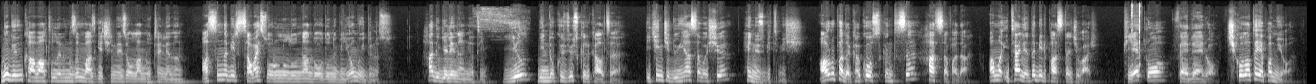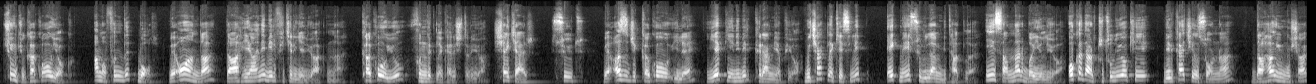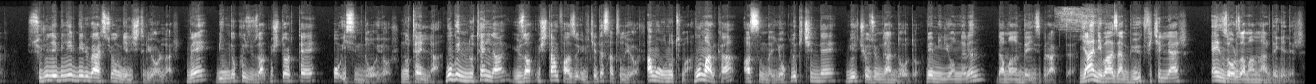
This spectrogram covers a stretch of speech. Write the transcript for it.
Bugün kahvaltılarımızın vazgeçilmezi olan Nutella'nın aslında bir savaş zorunluluğundan doğduğunu biliyor muydunuz? Hadi gelin anlatayım. Yıl 1946. İkinci Dünya Savaşı henüz bitmiş. Avrupa'da kakao sıkıntısı had safhada. Ama İtalya'da bir pastacı var. Pietro Ferrero. Çikolata yapamıyor. Çünkü kakao yok. Ama fındık bol. Ve o anda dahiyane bir fikir geliyor aklına. Kakaoyu fındıkla karıştırıyor. Şeker, süt ve azıcık kakao ile yepyeni bir krem yapıyor. Bıçakla kesilip ekmeğe sürülen bir tatlı. İnsanlar bayılıyor. O kadar tutuluyor ki birkaç yıl sonra daha yumuşak, sürülebilir bir versiyon geliştiriyorlar. Ve 1964'te o isim doğuyor. Nutella. Bugün Nutella 160'tan fazla ülkede satılıyor. Ama unutma bu marka aslında yokluk içinde bir çözümden doğdu ve milyonların damağında iz bıraktı. Yani bazen büyük fikirler en zor zamanlarda gelir.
